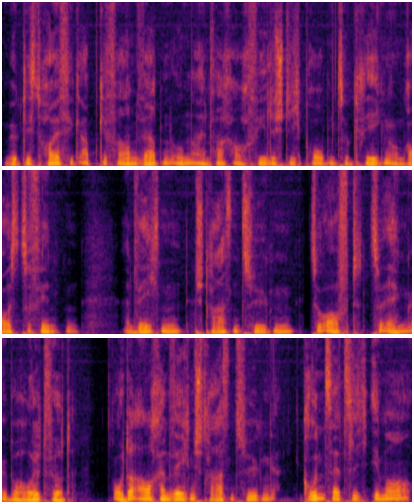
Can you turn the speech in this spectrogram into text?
möglichst häufig abgefahren werden, um einfach auch viele Stichproben zu kriegen, um herauszufinden, an welchen Straßenzügen zu oft zu eng überholt wird. Oder auch an welchen Straßenzügen grundsätzlich immer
